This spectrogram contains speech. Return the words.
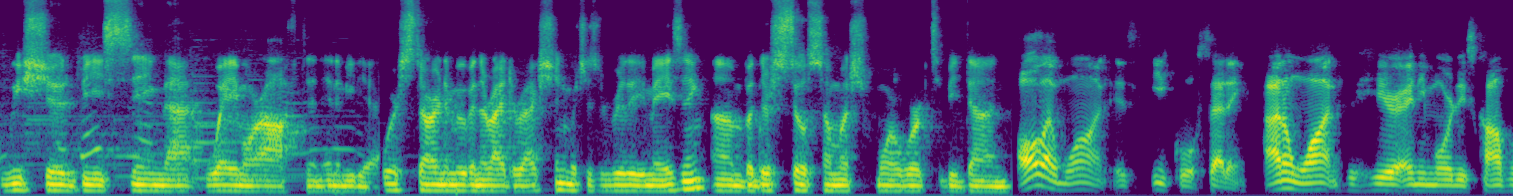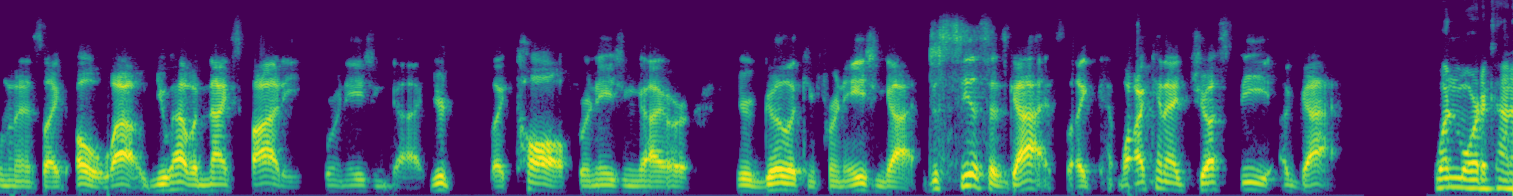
we should be seeing that way more often in the media. We're starting to move in the right direction, which is really amazing, um, but there's still so much more work to be done. All I want is equal setting. I don't want to hear any more of these compliments like, oh, wow, you have a nice body for an Asian guy. You're like tall for an Asian guy, or you're good looking for an Asian guy. Just see us as guys. Like, why can't I just be a guy? One more to kind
